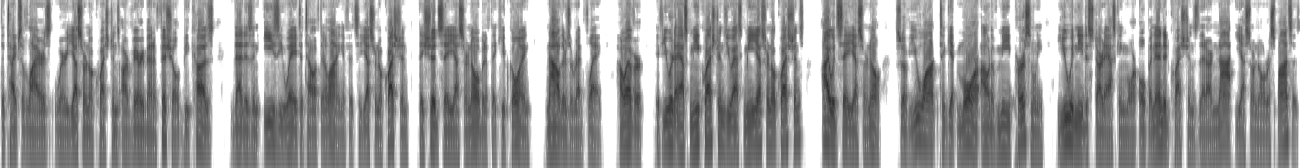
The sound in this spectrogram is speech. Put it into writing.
the types of liars where yes or no questions are very beneficial because that is an easy way to tell if they're lying. If it's a yes or no question, they should say yes or no, but if they keep going, now there's a red flag. However, if you were to ask me questions, you ask me yes or no questions, I would say yes or no. So if you want to get more out of me personally, you would need to start asking more open-ended questions that are not yes or no responses,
